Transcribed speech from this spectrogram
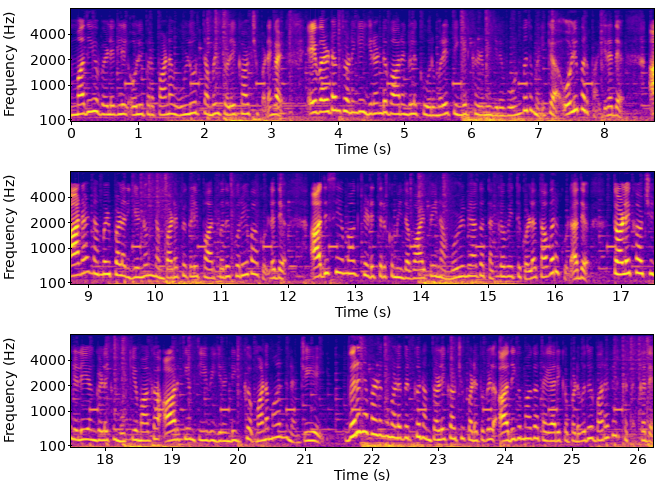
மதிய வேளைகளில் ஒளிபரப்பான உள்ளூர் தமிழ் தொலைக்காட்சி படங்கள். இவ்வருடம் தொடங்கி இரண்டு வாரங்களுக்கு ஒருமுறை திங்கட்கிழமை இரவு ஒன்பது மணிக்கு ஒளிபரப்பாகிறது. ஆனால் நம்ம பலர் இன்னும் நம் படைப்புகளை பார்ப்பது குறைவாக உள்ளது. அதிசயமாக கிடைத்திருக்கும் இந்த வாய்ப்பை நாம் முழுமையாக தக்க வைத்துக் கொள்ள தவறக்கூடாது. தொலைக்காட்சி நிலையங்களுக்கு முக்கியமாக ஆர்த்தியம் டிவி இரண்டிற்கு மனமார்ந்த நன்றியை. விருது வழங்கும் அளவிற்கு நம் தொலைக்காட்சி படைப்புகள் அதிகமாக தயாரிக்கப்படுவது வரவேற்கத்தக்கது.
